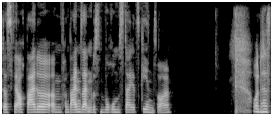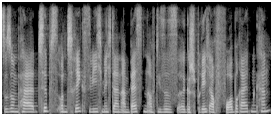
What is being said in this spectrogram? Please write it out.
dass wir auch beide ähm, von beiden Seiten wissen, worum es da jetzt gehen soll. Und hast du so ein paar Tipps und Tricks, wie ich mich dann am besten auf dieses äh, Gespräch auch vorbereiten kann?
